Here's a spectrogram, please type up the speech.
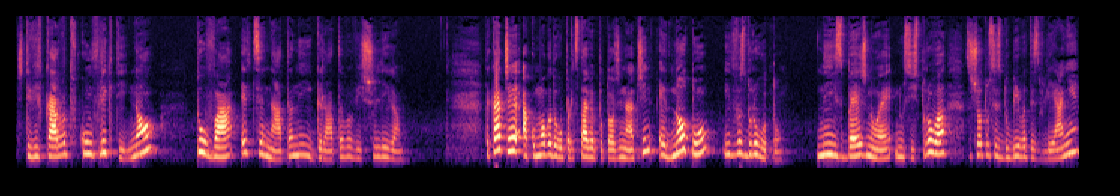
Ще ви вкарват в конфликти. Но това е цената на играта във Висша лига. Така че, ако мога да го представя по този начин, едното идва с другото. Неизбежно е, но си струва, защото се здобивате с влияние,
